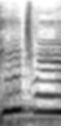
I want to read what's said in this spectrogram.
In your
